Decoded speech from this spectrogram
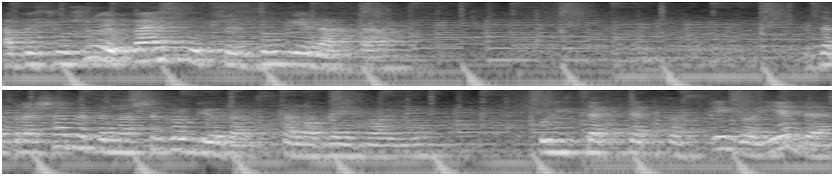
aby służyły Państwu przez długie lata. Zapraszamy do naszego biura w Stalowej Woli, ulica Kwiatkowskiego 1,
